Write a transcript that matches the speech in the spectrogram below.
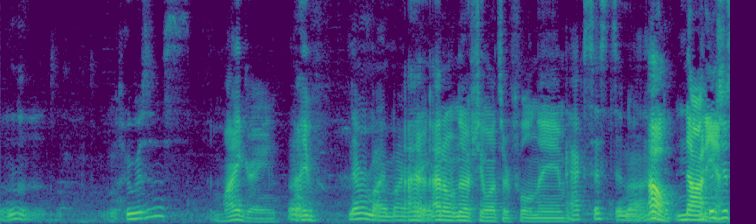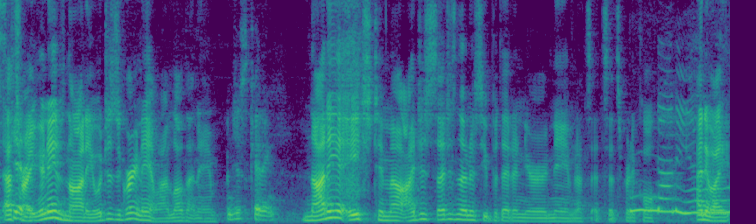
Ugh. Who is this? Migraine. Oh. I've Never mind my name. I, I don't know if she wants her full name. Access denied. Oh, Nadia. I'm just That's right. Your name's Nadia, which is a great name. I love that name. I'm just kidding. Nadia HTML. I just I just noticed you put that in your name. That's that's, that's pretty cool. Nadia. Anyway,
